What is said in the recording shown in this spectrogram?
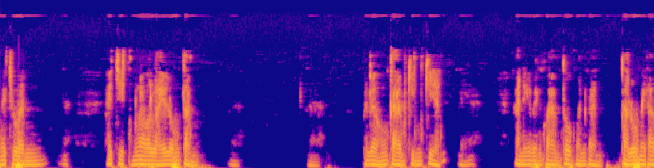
ก็ชวนให้จิตของเราไหลลงต่ำเป็นเรื่องของการกินเกียรติอันนี้เป็นความทุกข์เหมือนกัน ถ้ารู้ไม่เท่า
